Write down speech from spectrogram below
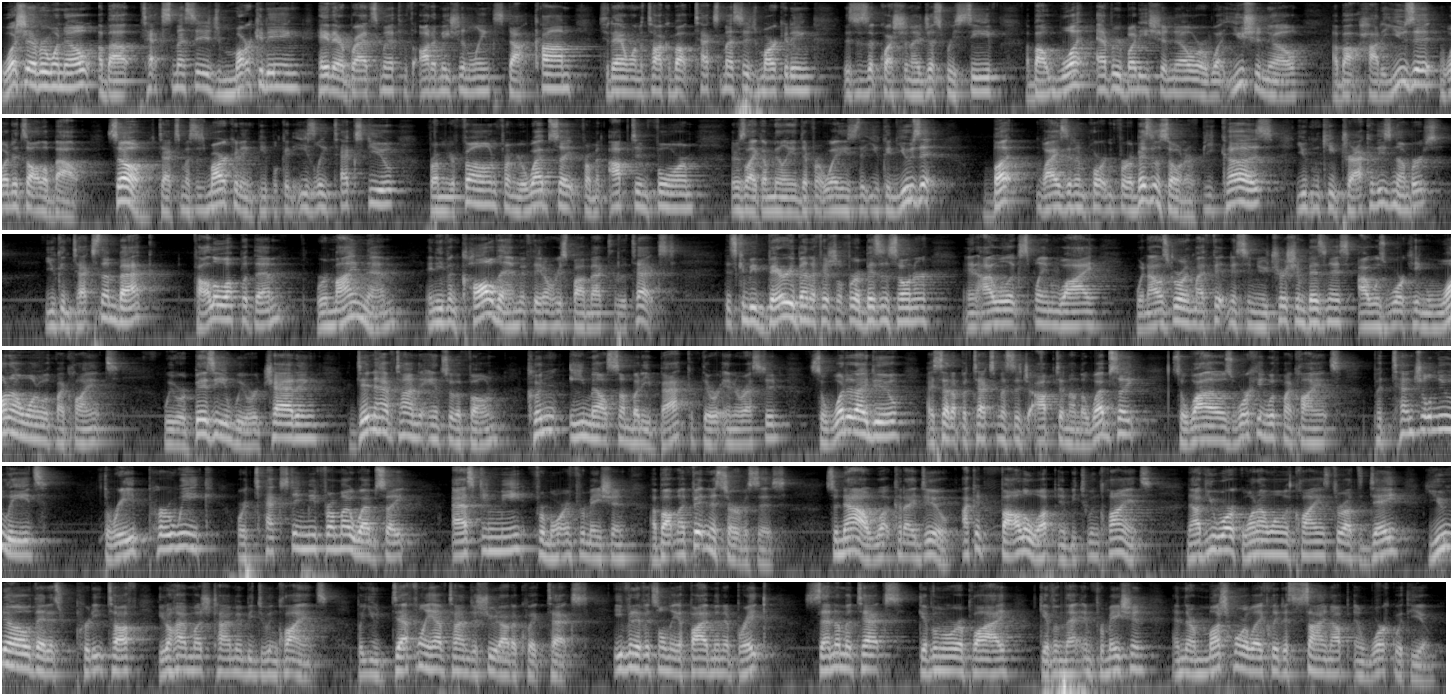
What should everyone know about text message marketing? Hey there, Brad Smith with automationlinks.com. Today I want to talk about text message marketing. This is a question I just received about what everybody should know or what you should know about how to use it, what it's all about. So, text message marketing, people can easily text you from your phone, from your website, from an opt-in form. There's like a million different ways that you can use it. But why is it important for a business owner? Because you can keep track of these numbers you can text them back, follow up with them, remind them, and even call them if they don't respond back to the text. This can be very beneficial for a business owner, and I will explain why. When I was growing my fitness and nutrition business, I was working one on one with my clients. We were busy, we were chatting, didn't have time to answer the phone, couldn't email somebody back if they were interested. So, what did I do? I set up a text message opt in on the website. So, while I was working with my clients, potential new leads three per week were texting me from my website asking me for more information about my fitness services. So now what could I do? I could follow up in between clients. Now, if you work one on one with clients throughout the day, you know that it's pretty tough. You don't have much time in between clients, but you definitely have time to shoot out a quick text. Even if it's only a five minute break, send them a text, give them a reply, give them that information, and they're much more likely to sign up and work with you.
